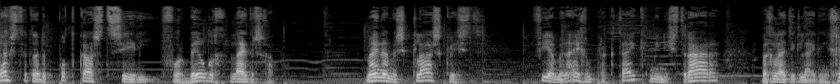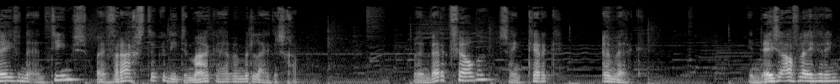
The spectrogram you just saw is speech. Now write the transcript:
luistert naar de podcastserie Voorbeeldig Leiderschap. Mijn naam is Klaas Quist. Via mijn eigen praktijk, ministraren, begeleid ik leidinggevenden en teams bij vraagstukken die te maken hebben met leiderschap. Mijn werkvelden zijn kerk en werk. In deze aflevering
